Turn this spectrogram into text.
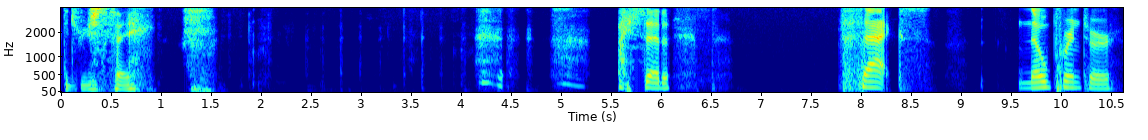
did you just say? I said facts, no printer.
